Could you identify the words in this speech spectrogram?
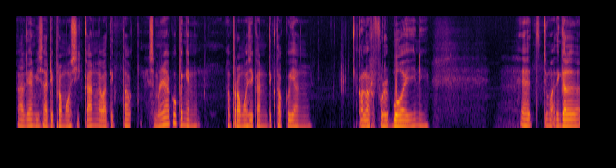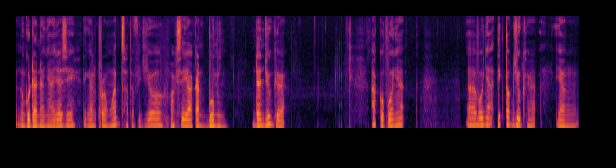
kalian bisa dipromosikan lewat TikTok. Sebenarnya aku pengen mempromosikan TikTokku yang colorful boy ini ya cuma tinggal nunggu dananya aja sih. Tinggal promote satu video pasti akan booming. Dan juga aku punya uh, punya TikTok juga yang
